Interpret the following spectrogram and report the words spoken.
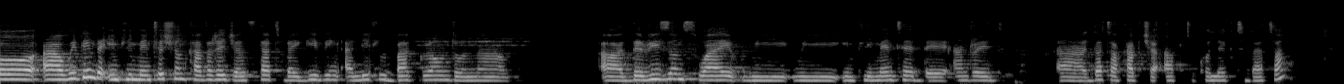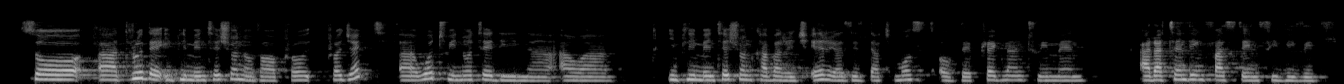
uh, within the implementation coverage, I'll start by giving a little background on uh, uh, the reasons why we, we implemented the Android uh, data capture app to collect data. So uh, through the implementation of our pro project, uh, what we noted in our implementation coverage areas is that most of the pregnant women are attending first ANC visits,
